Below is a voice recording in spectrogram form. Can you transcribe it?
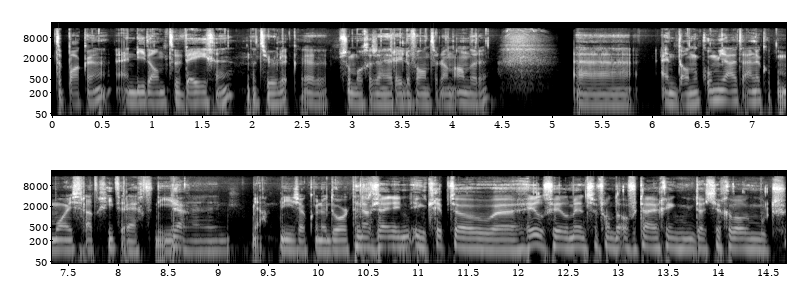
te pakken en die dan te wegen, natuurlijk. Uh, sommige zijn relevanter dan andere. Uh, en dan kom je uiteindelijk op een mooie strategie terecht die, ja. Uh, ja, die je zou kunnen doortesten. Nou zijn in, in crypto heel veel mensen van de overtuiging dat je gewoon moet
